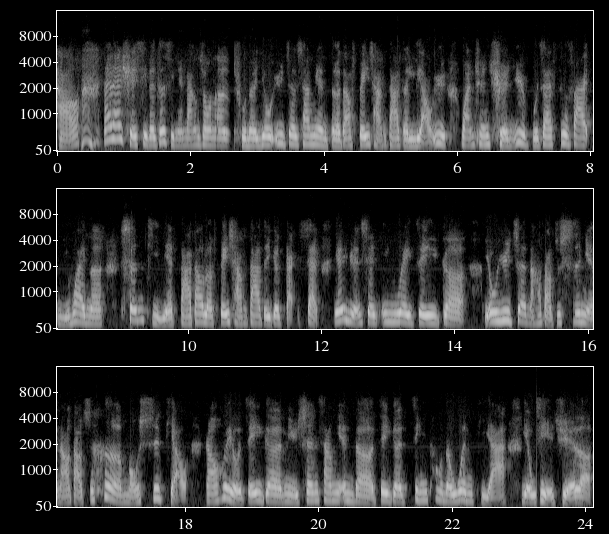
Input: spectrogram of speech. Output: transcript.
好，那在学习的这几年当中呢，除了忧郁症上面得到非常大的疗愈，完全痊愈，不再复发以外呢，身体也达到了非常大的一个改善。因为原先因为这一个忧郁症，然后导致失眠，然后导致荷尔蒙失调，然后会有这一个女生上面的这个经痛的问题啊，也解决了。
